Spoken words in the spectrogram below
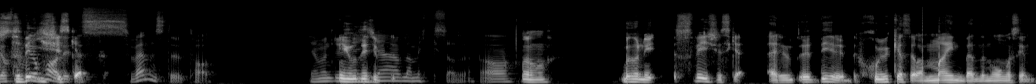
jag tycker de har lite svenskt uttal. Ja men det Jo, är det är en typ- jävla mix alltså. Ja. Ja. Men hörni, schweiziska är det, det är det sjukaste jävla mindbenden någonsin.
